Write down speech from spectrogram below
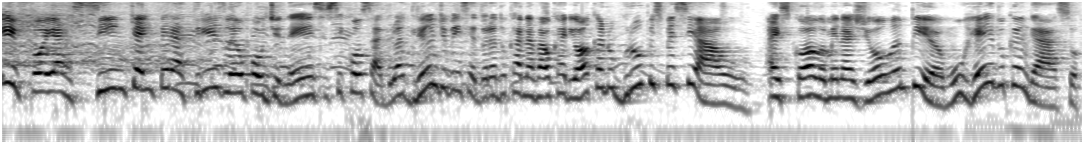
E foi assim que a Imperatriz Leopoldinense se consagrou a grande vencedora do Carnaval Carioca no grupo especial. A escola homenageou o Lampião, o rei do cangaço,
